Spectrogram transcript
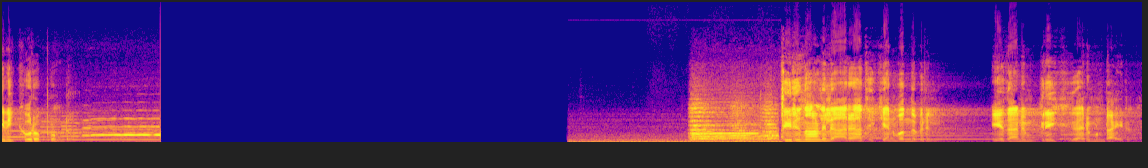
എനിക്കുറപ്പുണ്ട് തിരുനാളിൽ ആരാധിക്കാൻ വന്നവരിൽ ഏതാനും ഗ്രീക്കുകാരുമുണ്ടായിരുന്നു.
